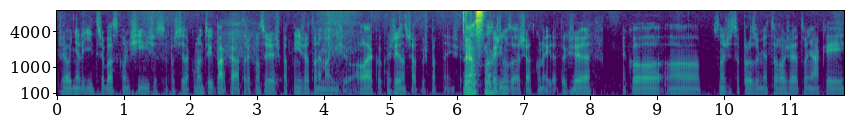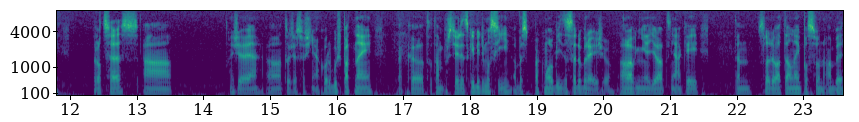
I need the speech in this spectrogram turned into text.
že hodně lidí třeba skončí, že se prostě zakomentují párkrát a řeknou si, že je špatný, že to nemají, že jo. Ale jako každý je na začátku špatný, že jo. Jasně. Každý mu to začátku nejde, takže jako uh, snažit se porozumět toho, že je to nějaký proces a že uh, to, že jsi nějakou dobu špatný, tak uh, to tam prostě vždycky být musí, abys pak mohl být zase dobrý, že jo. A hlavně je dělat nějaký ten sledovatelný posun, aby,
